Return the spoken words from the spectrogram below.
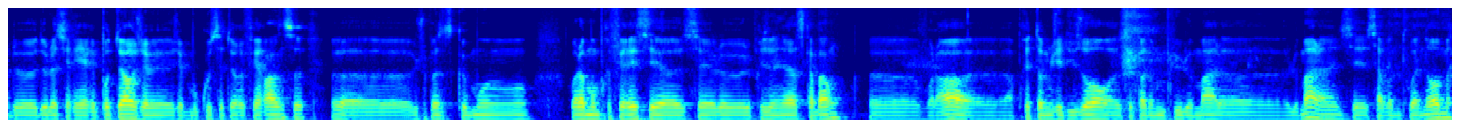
de, de la série Harry Potter. J'aime beaucoup cette référence. je pense que mon, voilà, mon préféré, c'est le, le prisonnier d'Azkaban. Euh, voilà, euh, après Tom Jedusor, euh, c'est pas non plus le mal, le mal hein, c'est avant tout un homme.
